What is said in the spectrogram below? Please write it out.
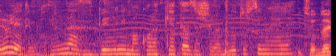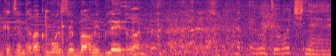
תגידו לי, אתם יכולים להסביר לי מה כל הקטע הזה של הבלוטוסים האלה? היא צודקת, זה נראה כמו איזה בר מבלייד ראנר. תראו, תראו את שני אלה.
